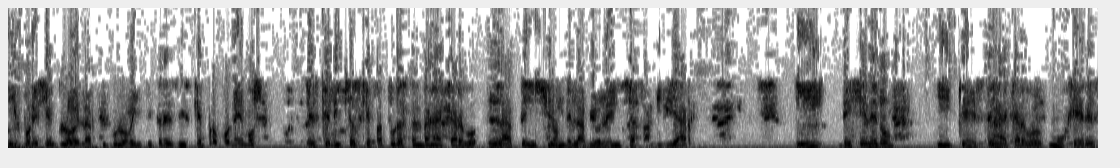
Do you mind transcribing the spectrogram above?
Y, por ejemplo, el artículo 23 dice que proponemos es que dichas jefaturas tendrán a cargo la atención de la violencia familiar y de género y que estén a cargo mujeres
